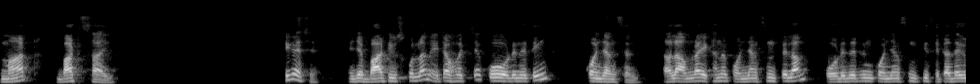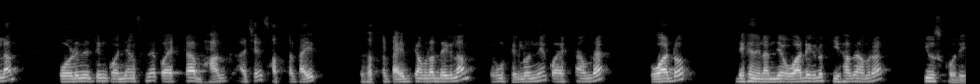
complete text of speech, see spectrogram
স্মার্ট বাট সাই ঠিক আছে? এই যে বাট ইউজ করলাম, এটা হচ্ছে কোঅর্ডিনেটিং কনজাংশন তাহলে আমরা এখানে কনজাংশন পেলাম। কোঅর্ডিনেটিং কনজাংশন কি সেটা দেখলাম। কোঅর্ডিনেটিং কনজাংশনের কয়েকটা ভাগ আছে, সাতটা টাইপ সাতটা টাইপকে আমরা দেখলাম এবং সেগুলো নিয়ে কয়েকটা আমরা ওয়ার্ডও দেখে নিলাম যে ওয়ার্ড এগুলো কীভাবে আমরা ইউজ করি।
